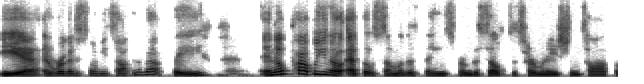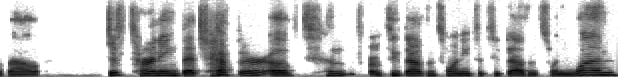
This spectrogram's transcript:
Yeah, and we're just going to be talking about faith and it'll probably you know echo some of the things from the self-determination talk about just turning that chapter of from 2020 to 2021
